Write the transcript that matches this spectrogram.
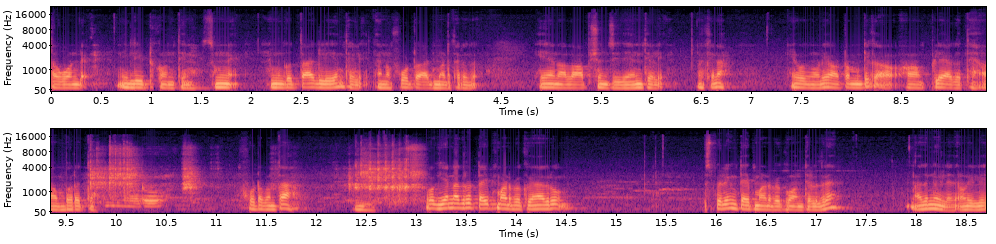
ತಗೊಂಡೆ. ಇಲ್ಲಿ ಇಟ್ಕೊತೀನಿ. ಸುಮ್ಮನೆ ನಿಮ್ಗೆ ಗೊತ್ತಾಗಲಿ ಅಂತೇಳಿ ನಾನು ಫೋಟೋ ಆ್ಯಡ್ ಮಾಡ್ತಾ ಇರೋದು. ಏನೇನಲ್ಲ ಆಪ್ಷನ್ಸ್ ಇದೆ ಅಂಥೇಳಿ ಓಕೆನಾ ಇವಾಗ ನೋಡಿ ಆಟೋಮೆಟಿಕ್ ಪ್ಲೇ ಆಗುತ್ತೆ. ಬರುತ್ತೆ. ಫೋಟೋ ಬಂತಾ? ಇವಾಗ ಏನಾದರೂ ಟೈಪ್ ಮಾಡಬೇಕು. ಏನಾದರೂ ಸ್ಪೆಲ್ಲಿಂಗ್ ಟೈಪ್ ಮಾಡಬೇಕು ಅಂತ ಹೇಳಿದ್ರೆ ಅದನ್ನು ಇಲ್ಲ. ನೋಡಿ, ಇಲ್ಲಿ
